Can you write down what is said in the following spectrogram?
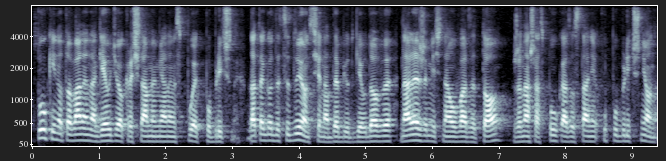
Spółki notowane na giełdzie określamy mianem spółek publicznych. Dlatego decydując się na debiut giełdowy, należy mieć na uwadze to, że nasza spółka zostanie upubliczniona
